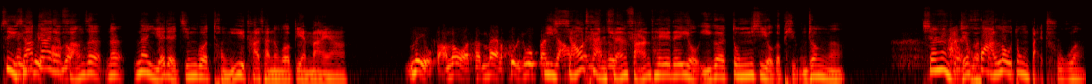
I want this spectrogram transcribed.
自己家盖的房子，那那也得经过同意，他才能够变卖呀。没有房照啊，他卖了或者说搬家。你小产权房，他也得有一个东西，有个凭证啊。先生，你这话漏洞百出啊。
